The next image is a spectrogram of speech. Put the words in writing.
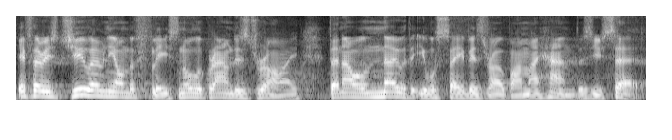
If there is dew only on the fleece and all the ground is dry, then I will know that you will save Israel by my hand, as you said.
